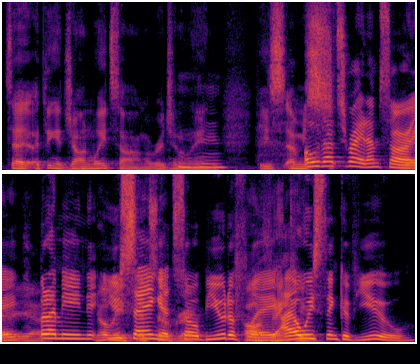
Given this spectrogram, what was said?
it's a, I think a John Waite song originally. and He's, I mean, Oh, that's right. I'm sorry, Yeah, yeah. but I mean, No, you sang it's it so so oh, beautifully. Oh, I you. always think of you.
